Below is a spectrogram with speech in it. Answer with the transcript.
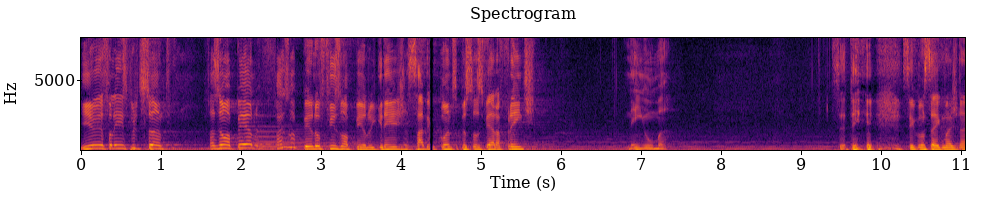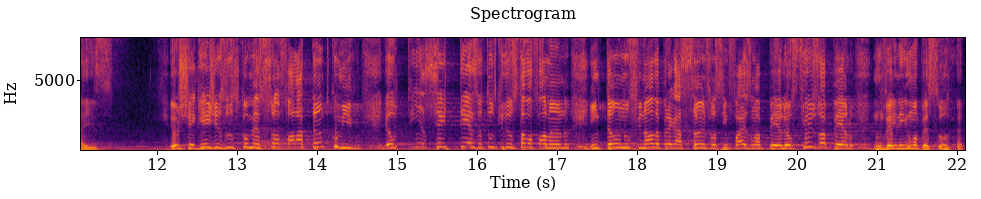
E eu falei, Espírito Santo, fazer um apelo? Faz um apelo. Eu fiz um apelo, igreja. Sabe quantas pessoas vieram à frente? Nenhuma. Você, tem, você consegue imaginar isso? Eu cheguei, Jesus começou a falar tanto comigo. Eu tinha certeza de tudo que Deus estava falando. Então, no final da pregação, ele falou assim: faz um apelo. Eu fiz o apelo, não veio nenhuma pessoa.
